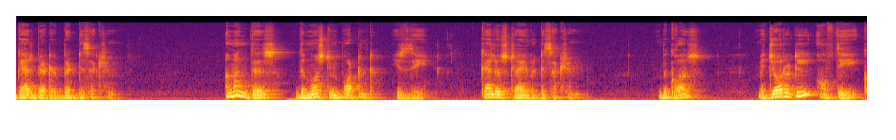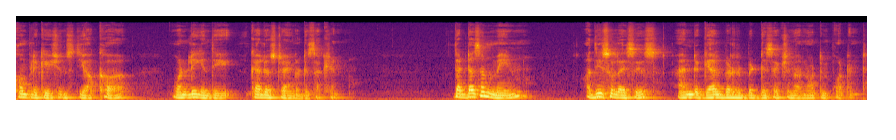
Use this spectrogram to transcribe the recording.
gallbladder bed dissection. Among this, the most important is the Calot's triangle dissection because majority of the complications they occur only in the Calot's triangle dissection. That doesn't mean adhesiolysis and gallbladder bed dissection are not important.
